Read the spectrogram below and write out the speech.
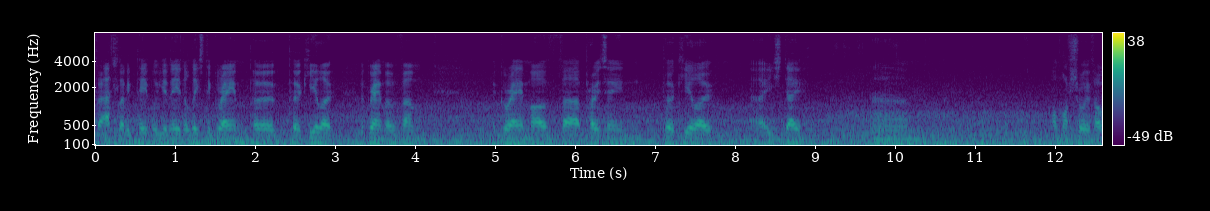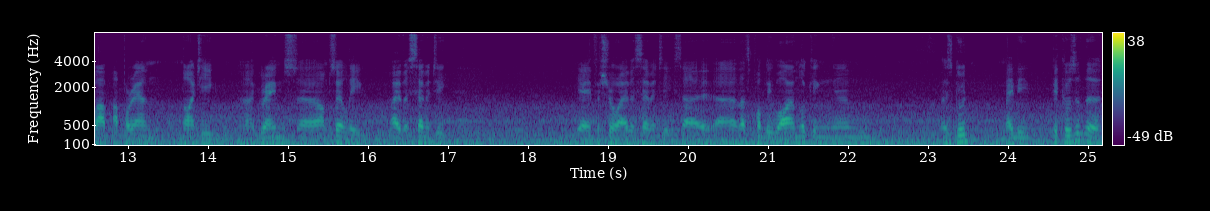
for athletic people, you need at least a gram per per kilo, a gram of um, a gram of uh, protein per kilo uh, each day. Um, I'm not sure if I'm up, up around 90 uh, grams. Uh, I'm certainly over 70 yeah, for sure over 70. So uh, that's probably why I'm looking um, as good, maybe because of the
